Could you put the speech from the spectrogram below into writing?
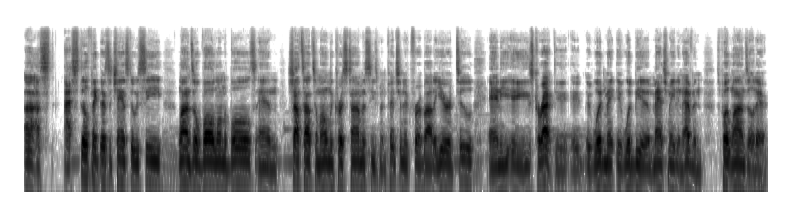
Uh, I, I still think there's a chance that we see Lonzo Ball on the Bulls. And shouts out to my only Chris Thomas. He's been pitching it for about a year or two, and he, he's correct. It, it, it, would make it would be a match made in heaven to put Lonzo there.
